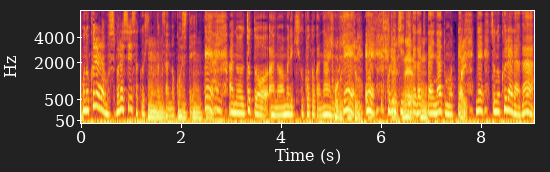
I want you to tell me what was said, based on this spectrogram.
このクレラも素晴らしい作品をたくさん残していて、あの、ちょっと、あの、あまり聞くことがないので、え、これを聞いていただきたいなと思って、で、そのクララが、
